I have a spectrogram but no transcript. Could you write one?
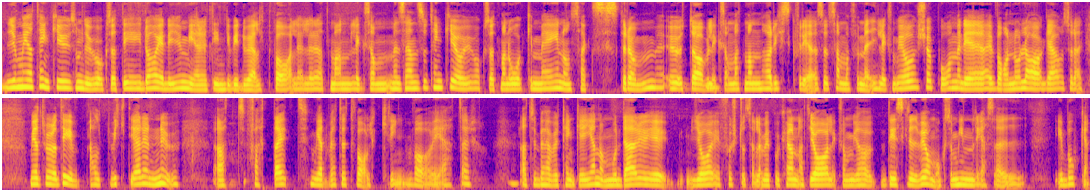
Jo, men jag tänker ju som du också att det, idag är det ju mer ett individuellt val. Eller att man liksom, men sen så tänker jag ju också att man åker med i någon slags ström utav mm. liksom, att man har risk för det. Alltså, samma för mig. Liksom. Jag kör på med det, jag är van att laga och sådär. Men jag tror att det är allt viktigare nu att fatta ett medvetet val kring vad vi äter. Mm. Att vi behöver tänka igenom. Och där är jag är först att ställa mig på kön. Att jag, liksom, jag, det skriver jag om också, min resa i, i boken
